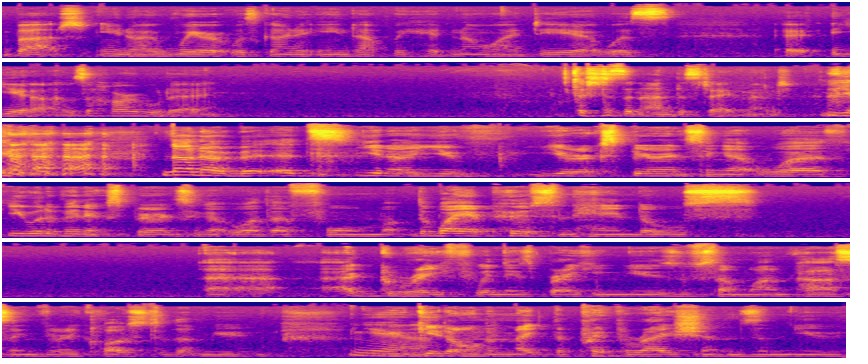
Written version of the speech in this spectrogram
but you know where it was going to end up, we had no idea. It was, uh, yeah, it was a horrible day. It's just an understatement. yeah. No, no, but it's you know you've you're experiencing it with you would have been experiencing it with a form the way a person handles a, a grief when there's breaking news of someone passing very close to them. You yeah. you get on and make the preparations and you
